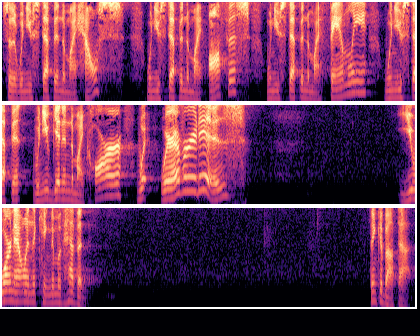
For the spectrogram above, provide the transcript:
So that when you step into my house, when you step into my office, when you step into my family, when you step in, when you get into my car, wh- wherever it is, you are now in the kingdom of heaven. Think about that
